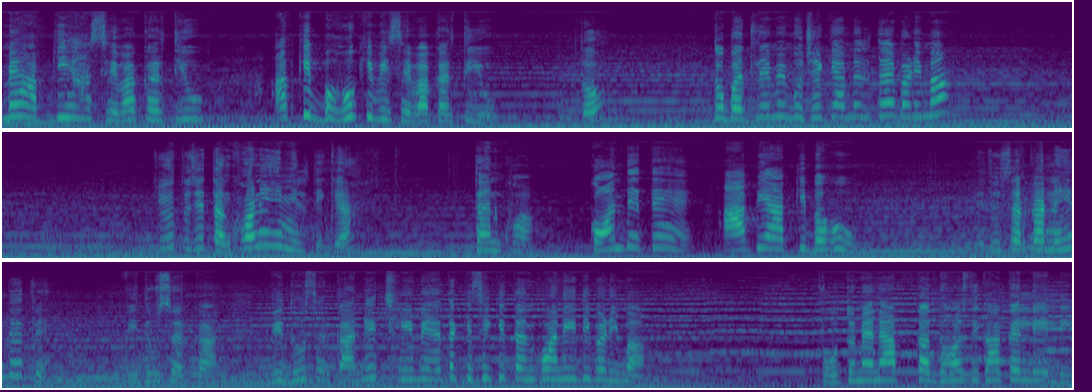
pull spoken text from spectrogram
मैं आपकी यहाँ सेवा करती हूँ। आपकी बहू की भी सेवा करती हूँ। तो? तो बदले में मुझे क्या मिलता है बड़ी माँ? क्यों तुझे तनख्वाह नहीं मिलती क्या? तनख्वाह? कौन देते हैं? आप या आपकी बहू? विधु सरकार नहीं देते? विधु सरकार। विधु सरकार ने छह महीने तक किसी की तनख्वाह नहीं दी बड़ी माँ। वो तो मैंने आपका धौस दिखा कर ले ली।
